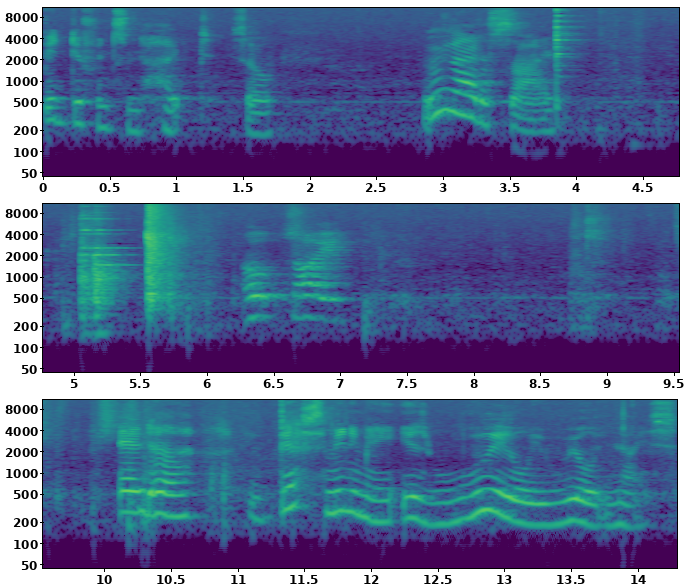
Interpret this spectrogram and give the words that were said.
big difference in height. So, move that aside. Oh, sorry. And uh, this Mini-Me is really, really nice.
